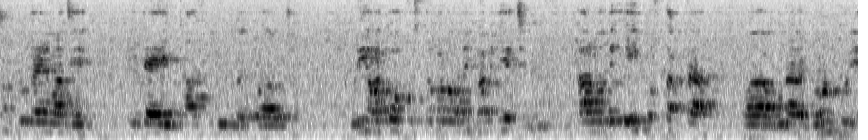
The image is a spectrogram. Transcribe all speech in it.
সম্প্রদায়ের মাঝে এটা এটাই কাজগুলো করা উচিত। উনি হয়তো প্রস্তাবনা অনেকভাবে দিয়েছেন, তার মধ্যে এই প্রস্তাবটা ওনারা গ্রহণ করে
